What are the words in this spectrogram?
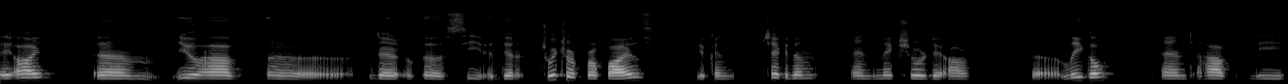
AI um, you have uh, their uh, see their Twitter profiles. You can check them and make sure they are uh, legal and have the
